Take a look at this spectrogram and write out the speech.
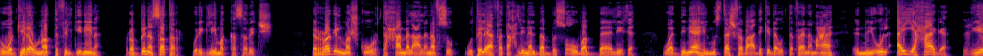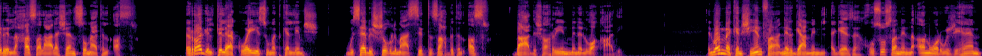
هو جرى ونط في الجنينة. ربنا ستر ورجليه ما اتكسرتش. الراجل مشكور تحمل على نفسه وطلع فتح لنا الباب بصعوبة بالغة وديناه المستشفى بعد كده واتفقنا معاه إنه يقول أي حاجة غير اللي حصل علشان سمعة القصر. الراجل طلع كويس وما اتكلمش وساب الشغل مع الست صاحبة القصر بعد شهرين من الواقعة دي. المهم ما كانش ينفع نرجع من الأجازة خصوصا إن أنور وجيهان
